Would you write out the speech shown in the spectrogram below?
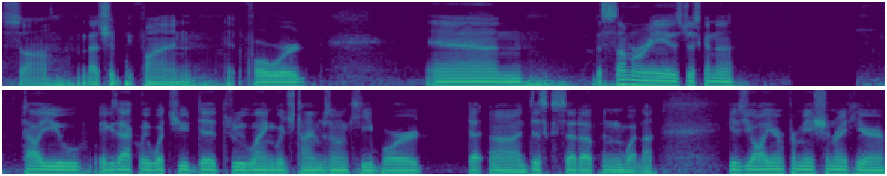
So that should be fine. Hit forward and the summary is just going to tell you exactly what you did through language, time zone, keyboard, uh, disk setup, and whatnot. Gives you all your information right here.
